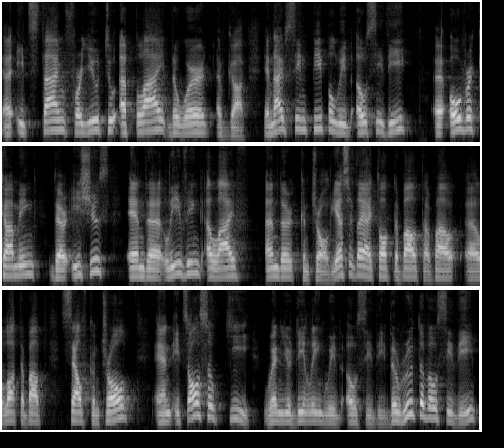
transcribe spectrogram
Uh, it's time for you to apply the Word of God. And I've seen people with OCD uh, overcoming their issues and uh, living a life under control. Yesterday, I talked about, about a lot about self control, and it's also key when you're dealing with OCD. The root of OCD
